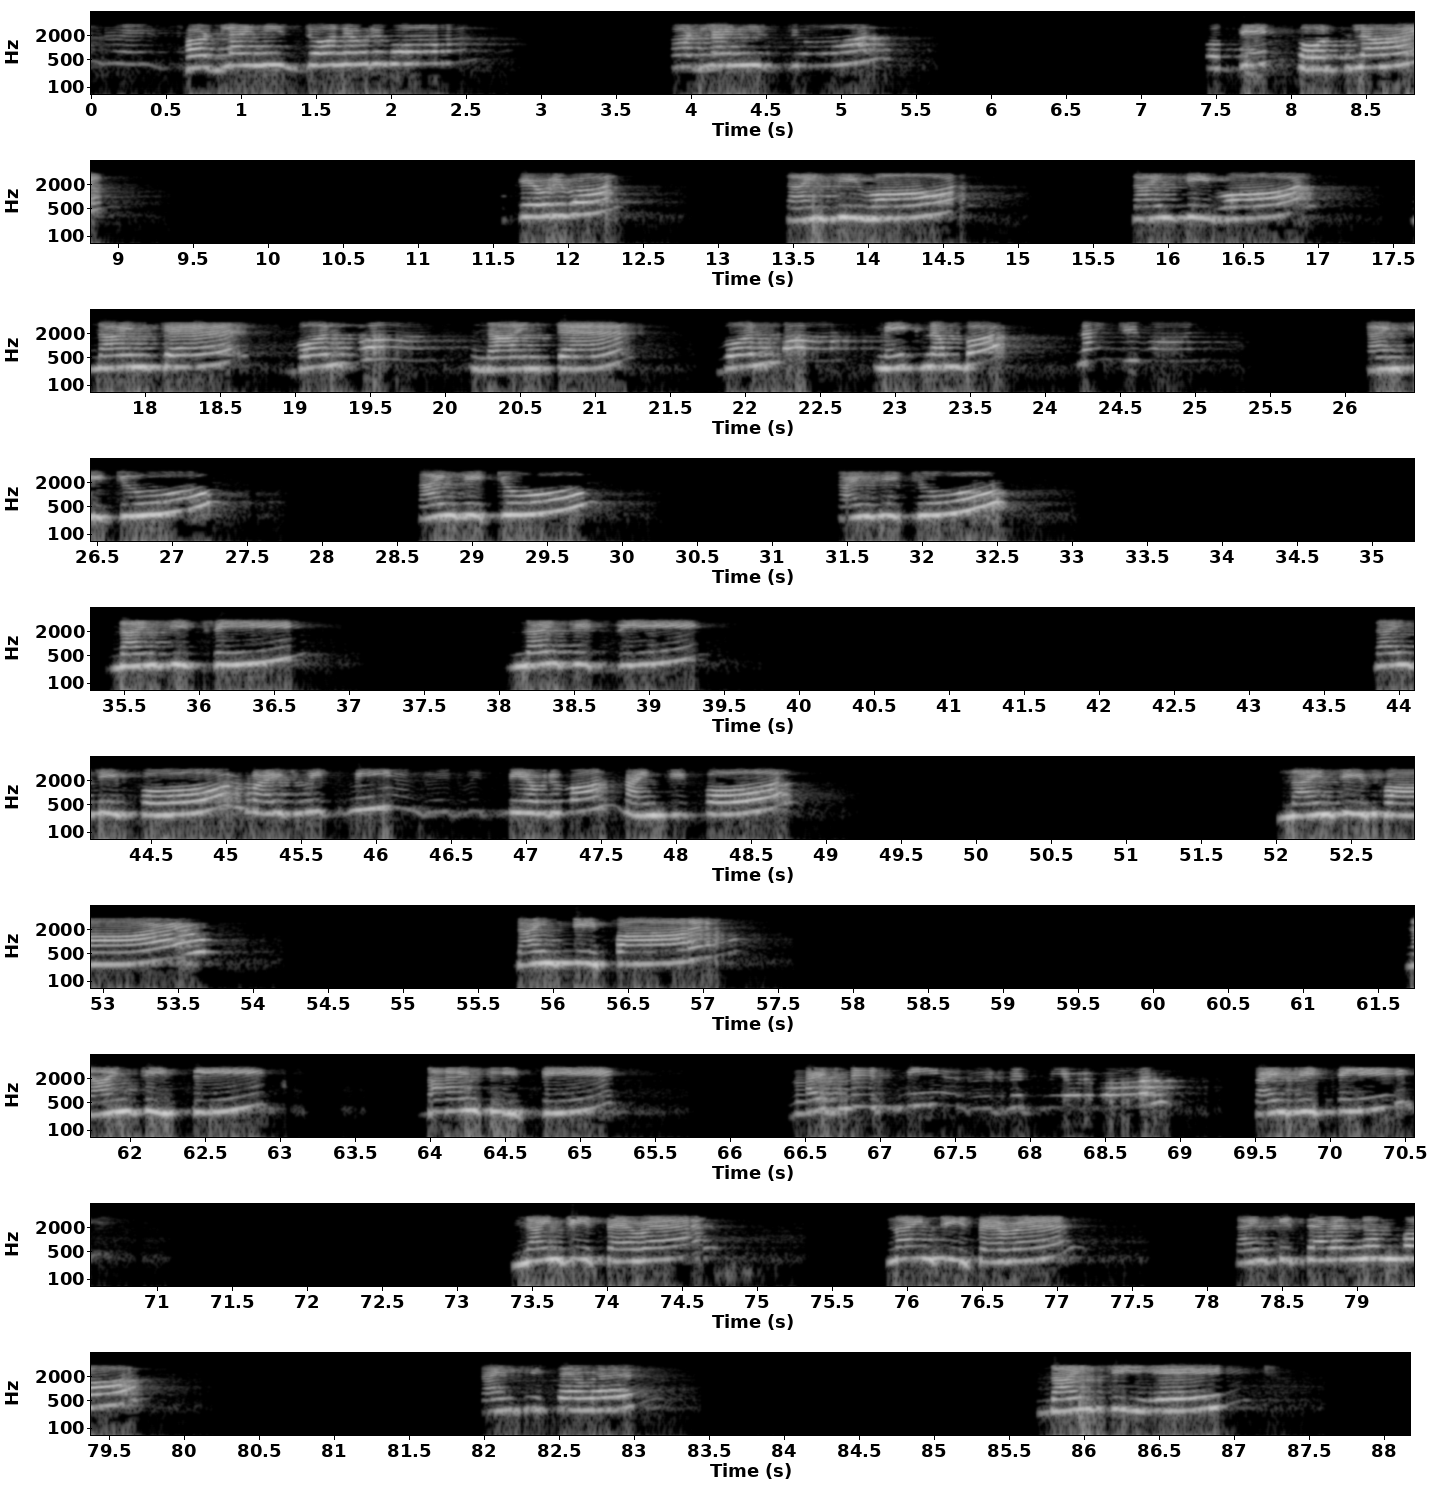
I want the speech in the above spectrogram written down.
Third line is done, everyone. Third line is done. Okay, fourth line. Okay, everyone. 91, 91, 9, 10, 1, 1, 9, 10, 1, 1. Make number 91. 92, 92, 92, 93, 93, 94, write with me and read with me everyone, 94, 95, 95, 96, 96, write with me. And read with me everyone, 96, 97, 97, 97 number, 97, 98,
